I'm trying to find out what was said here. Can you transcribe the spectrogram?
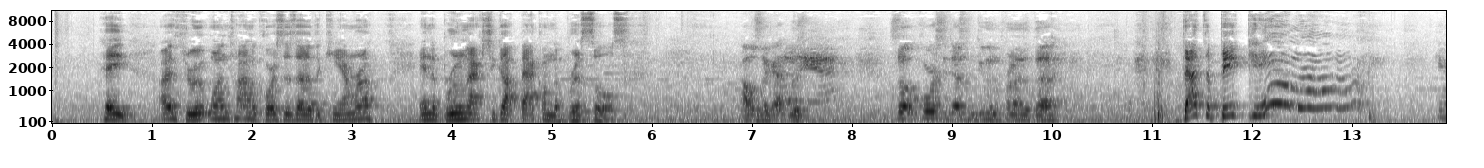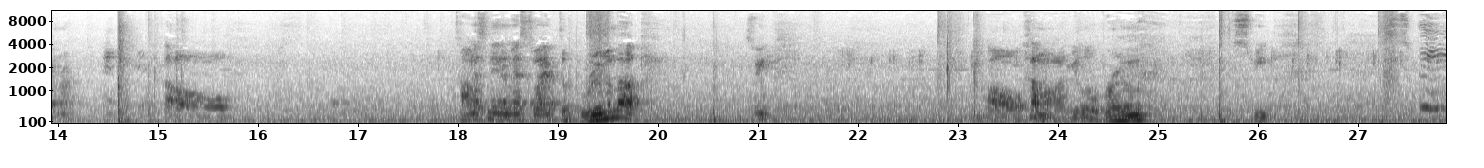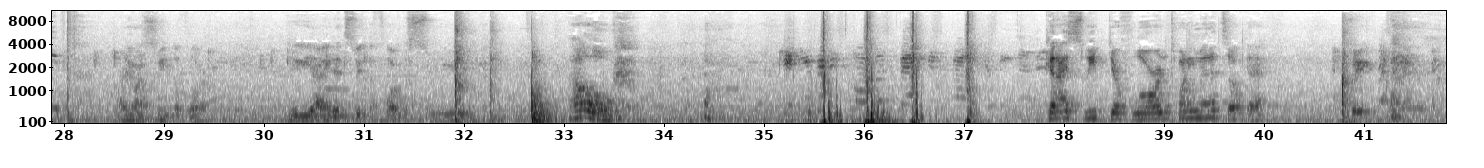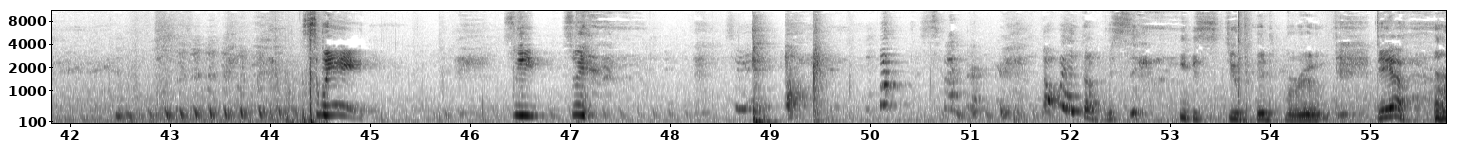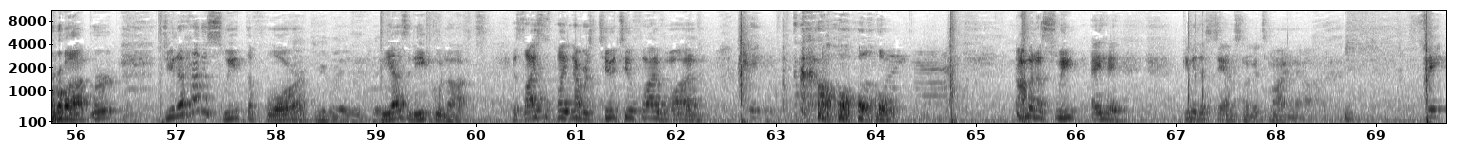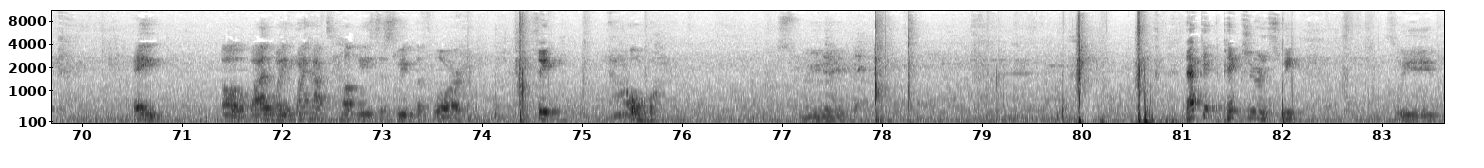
Hey, I threw it one time, of course, it was out of the camera, and the broom actually got back on the bristles. I was like, that Oh was. yeah. So of course it doesn't do in front of the. That's a big camera. Camera. Oh. Thomas made a mess, so I have to broom him up. Sweet. Oh, come on, you little broom. Sweep. Sweep. Or do you want to sweep the floor? Yeah, he didn't sweep the floor sweep. Oh, Can you guys call us back in about 30 minutes? can I sweep your floor in 20 minutes? Okay. Sweep. Sweep. Sweep. Sweep. Sweep. Oh. Don't hit the you stupid broom. Damn, Robert. Do you know how to sweep the floor? Talk to you later. He has an Equinox. His license plate number is 2251. Oh. I'm gonna sweep. Hey, hey, give me the Samsung. It's mine now. Sweep. Hey. Oh, by the way, you might have to help me to sweep the floor. Sweep. No. Sweep. That get the picture and sweep. Sweep.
